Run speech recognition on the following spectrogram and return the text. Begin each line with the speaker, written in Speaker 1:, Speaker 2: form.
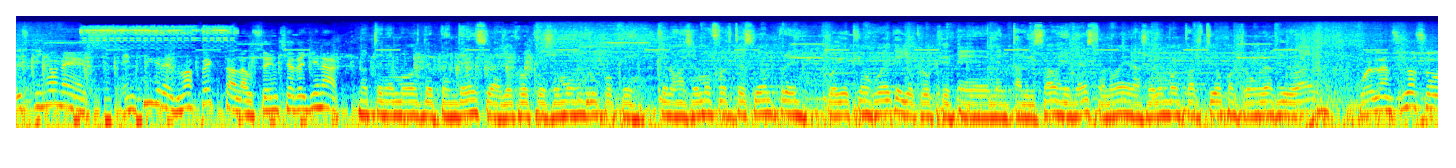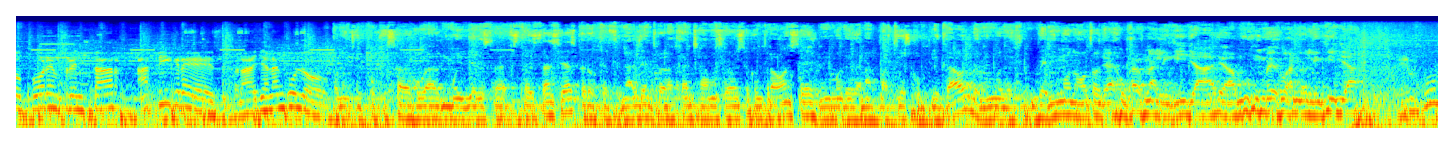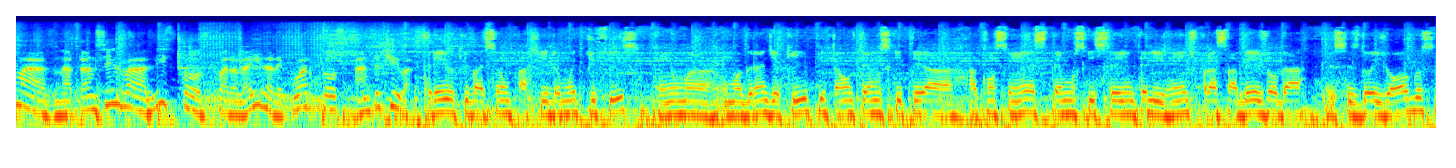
Speaker 1: Luis Quiñones, en Tigres no afecta la ausencia de Ginac.
Speaker 2: No tenemos dependencia, yo creo que somos un grupo que, que nos hacemos fuertes siempre, juegue quien juegue, yo creo que eh, mentalizados en eso, ¿no? En hacer un buen partido contra un gran rival.
Speaker 1: Puebla ansioso por enfrentar a Tigres, Brian Angulo.
Speaker 3: Un equipo que sabe jugar muy bien estas esta distancias, pero que al final dentro de la cancha vamos a 11 contra 11, venimos de ganar partidos complicados, venimos, de, venimos nosotros ya de jugar una liguilla, llevamos un mes jugando liguilla.
Speaker 1: En Pumas, Natán Silva, listos para la ida de cuartos ante Chivas.
Speaker 4: Creio que vai ser um partido muito difícil, tem uma, uma grande equipe, então temos que ter a, a consciência, temos que ser inteligentes para saber jogar esses dois jogos.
